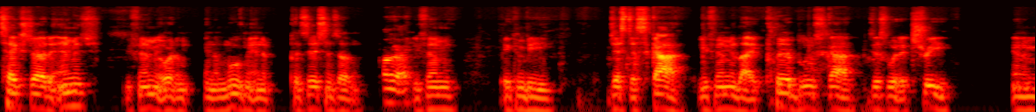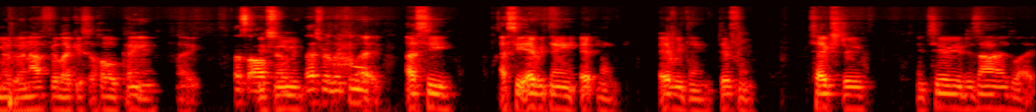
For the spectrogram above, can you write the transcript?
texture of the image, you feel me, or the in the movement and the positions of them. okay. You feel me? It can be just the sky. You feel me? Like clear blue sky, just with a tree in the middle, and I feel like it's a whole painting. Like, That's awesome. me? That's really cool. like I see, I see everything, like everything different, texture, interior designs, like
